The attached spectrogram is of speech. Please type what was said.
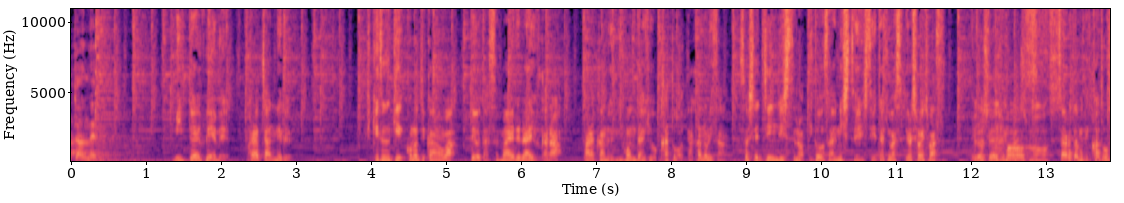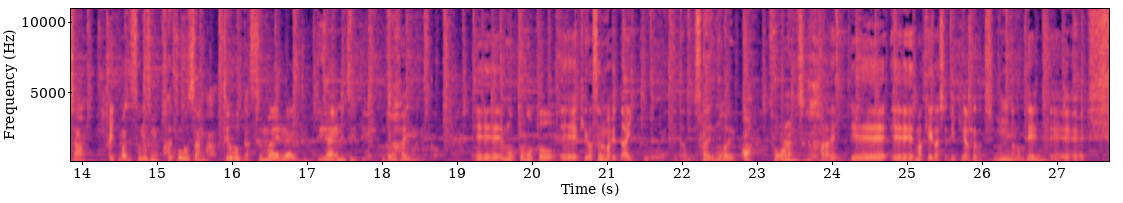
ラチャンネル。ミッド FM パラチャンネル。引き続きこの時間はトヨタスマイルライフからパラカヌー日本代表加藤貴則さんそして人事室の伊藤さんに出演していただきます。よろしくお願いします。よろしくお願いします。さあ改めて加藤さん、はい。まずそもそも加藤さんがトヨタスマイルライフとの出会いについて伺ってもいいですか、えーもともと、えー怪我する前大工をやってたんですけども、はいあそうなんですね、はい、で、えーまあ、怪我してできなくなってしまったので、うんうんえー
